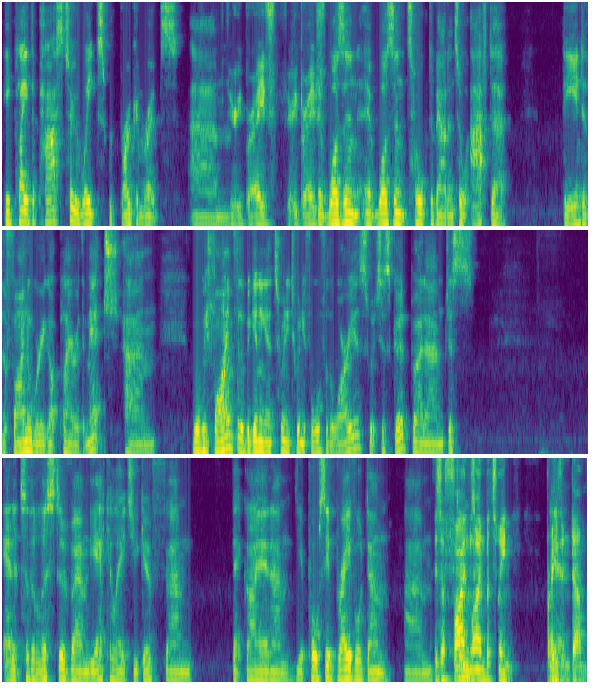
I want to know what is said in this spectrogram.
he played the past two weeks with broken ribs. Um, very brave, very brave. It wasn't. It wasn't talked about until after the end of the final, where he got player of the match. Um, we'll be fine for the beginning of 2024 for the Warriors, which is good. But um, just add it to the list of um, the accolades you give um, that guy. And um, yeah, Paul said brave or dumb. Um, there's a fine line between brave yeah, and dumb.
